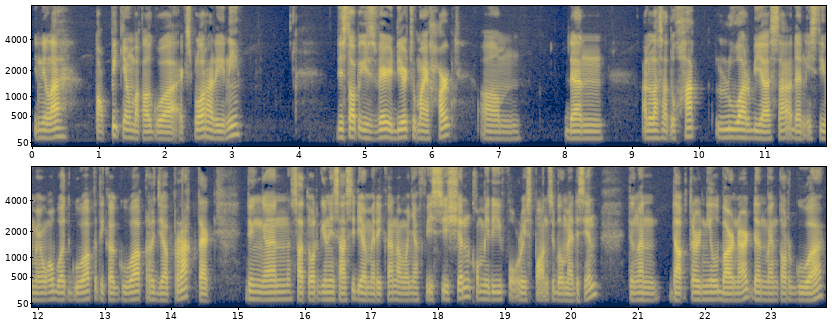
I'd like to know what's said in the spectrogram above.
Inilah topik yang bakal gue explore hari ini. This topic is very dear to my heart um, dan adalah satu hak luar biasa dan istimewa buat gue ketika gue kerja praktek dengan satu organisasi di Amerika namanya Physician Committee for Responsible Medicine dengan Dr. Neil Barnard dan mentor gua,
